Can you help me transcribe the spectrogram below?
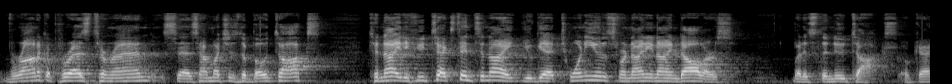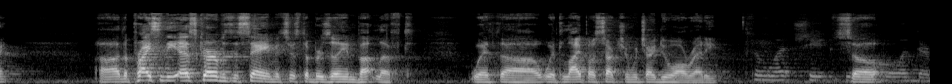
Veronica Perez Teran says, How much is the Botox? Tonight, if you text in tonight, you get 20 units for $99, but it's the new tox, okay? Uh, the price of the S curve is the same. It's just a Brazilian butt lift with, uh, with liposuction, which I do already. So what shapes do So- people want their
